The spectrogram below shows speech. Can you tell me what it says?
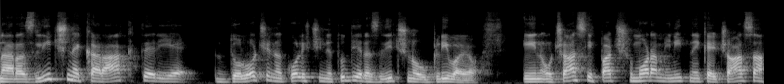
na različne karakterje, določene okoliščine tudi različno vplivajo. In včasih pač mora miniti nekaj časa,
